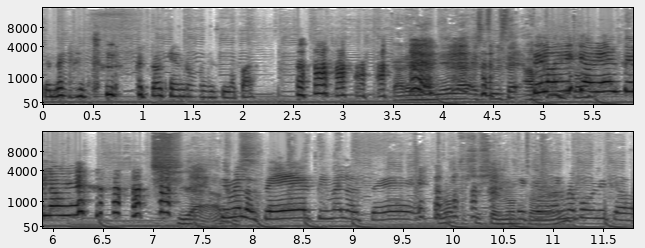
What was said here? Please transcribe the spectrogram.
El derecho al respeto ajeno es la paz. Karen Daniela, estuviste a Sí punto? lo dije bien, sí lo vi. sí me lo sé, sí me lo sé. No, pues sí se nota. De quedarme ¿eh? publicado.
